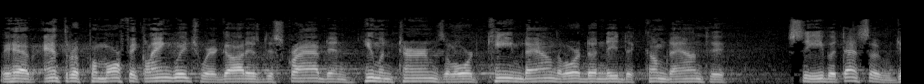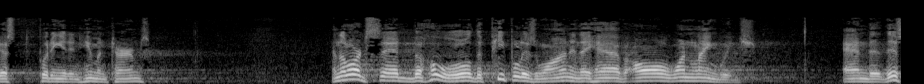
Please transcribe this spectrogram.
We have anthropomorphic language where God is described in human terms. The Lord came down. The Lord doesn't need to come down to see, but that's a, just putting it in human terms. And the Lord said, Behold, the people is one, and they have all one language. And uh, this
